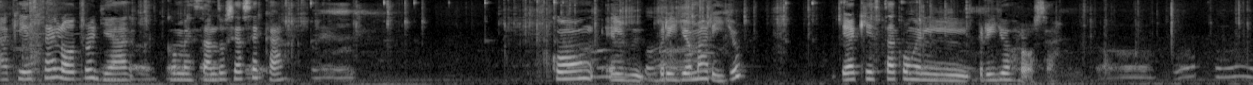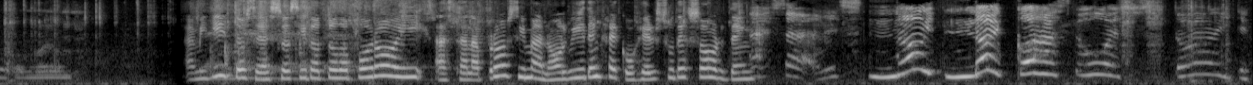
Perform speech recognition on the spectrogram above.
Aquí está el otro ya comenzándose a secar con el brillo amarillo y aquí está con el brillo rosa. Amiguitos, eso ha sido todo por hoy. Hasta la próxima. No olviden recoger su desorden. No, no cojas tu estoy.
